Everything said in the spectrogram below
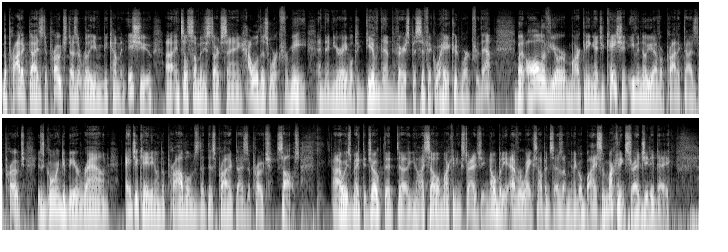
the productized approach doesn't really even become an issue uh, until somebody starts saying, How will this work for me? And then you're able to give them the very specific way it could work for them. But all of your marketing education, even though you have a productized approach, is going to be around educating on the problems that this productized approach solves. I always make the joke that uh, you know I sell a marketing strategy. Nobody ever wakes up and says I'm going to go buy some marketing strategy today,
